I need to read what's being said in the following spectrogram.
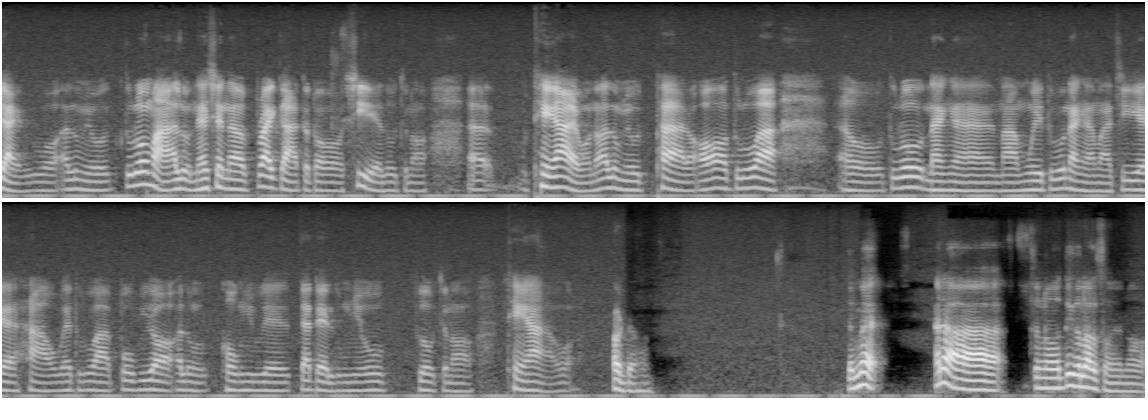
ကြိုက်ဘူးပေါ့အဲ့လိုမျိုးသူတို့မှာအဲ့လို national pride ကတော်တော်ရှိရလို့ကျွန်တော်အဲထင်ရတယ်ပေါ့နော်အဲ့လိုမျိုးဖတ်ရတော့အော်သူတို့က ဟိုသူတို့နိုင်ငံမှာမွေသူတို့နိုင်ငံမှာကြီးရဲ့ဟာကိုပဲသူတို့ကပို့ပြီးတော့အဲ့လိုခုံယူတယ်တက်တဲ့လူမျိုးလို့ကျွန်တော်ထင်ရတာပေါ့ဟုတ်တယ်ဟုတ်ဒါပေမဲ့အဲ့ဒါကျွန်တော်သိသလောက်ဆိုရင်တော့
